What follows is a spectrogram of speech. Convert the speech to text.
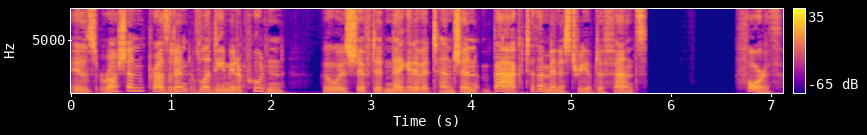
is Russian President Vladimir Putin, who has shifted negative attention back to the Ministry of Defense. Fourth,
